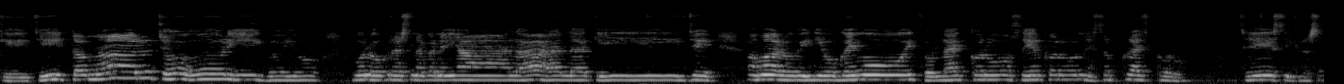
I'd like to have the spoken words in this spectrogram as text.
કે જી તમારો ચોરી ગયો? બોલો કૃષ્ણ કનૈયા, લાલ કી જે. અમારો વીડિયો ગમ્યો હોય તો લાઈક કરો શેર કરો ને સબસ્ક્રાઈબ કરો. જય શ્રી કૃષ્ણ.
